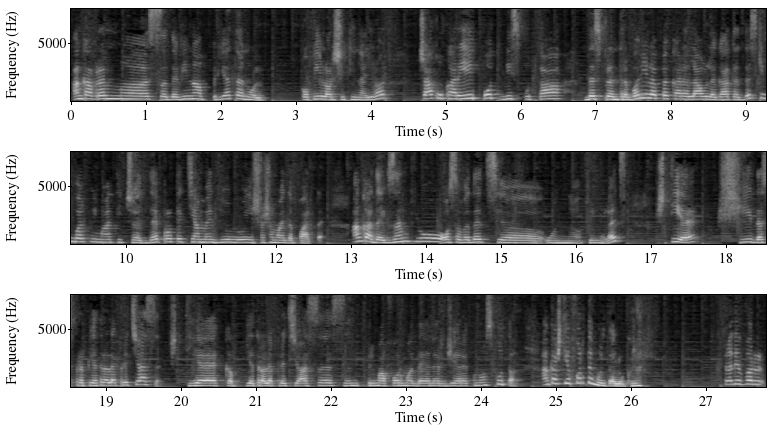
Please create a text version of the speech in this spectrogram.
Anca vrem uh, să devină prietenul copiilor și tinerilor cea cu care ei pot discuta despre întrebările pe care le au legate de schimbări climatice, de protecția mediului și așa mai departe. Anca, de exemplu, o să vedeți uh, un filmuleț, știe și despre pietrele prețioase. Știe că pietrele prețioase sunt prima formă de energie recunoscută. Anca știe foarte multe lucruri. Într-adevăr,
